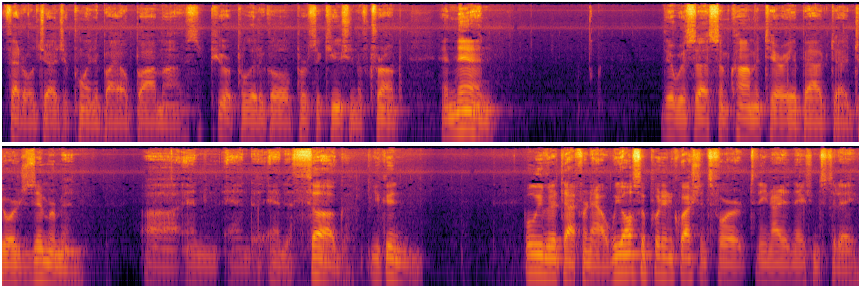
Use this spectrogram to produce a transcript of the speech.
Federal judge appointed by Obama, this is pure political persecution of Trump, and then there was some commentary about George Zimmerman and and and a thug. You can we'll leave it at that for now. We also put in questions for to the United Nations today,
